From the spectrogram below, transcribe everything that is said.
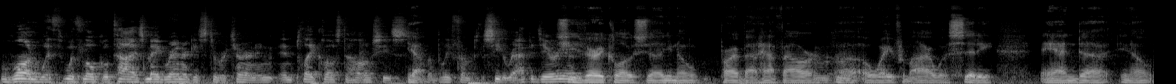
one with, with local ties. Meg Renner gets to return and, and play close to home. She's, yeah. I believe, from Cedar Rapids area. She's very close. Uh, you know, probably about half hour mm-hmm. Uh, away from Iowa City. And uh, you know,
